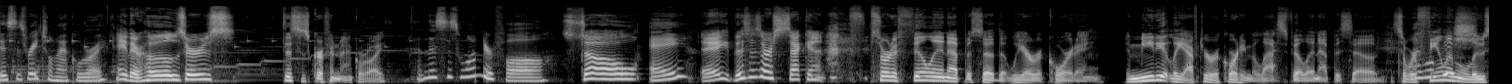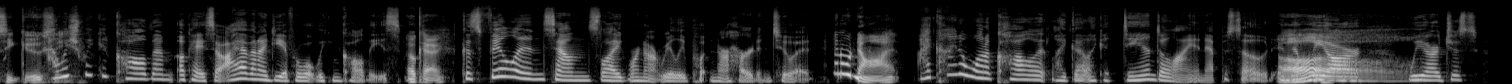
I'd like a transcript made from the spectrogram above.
Hi, this is Rachel McElroy, Hey there, hosers. This is Griffin McElroy. and this is wonderful. So, Eh? hey, this is our second sort of fill in episode that we are recording immediately after recording the last fill in episode. So we're I feeling loosey goosey. I wish we could call them. Okay, so I have an idea for what we can call these. Okay. Because fill in sounds like we're not really putting our heart into it. And we're not. I kind of want to call it like a like a dandelion episode, and that we are Oh. we are just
